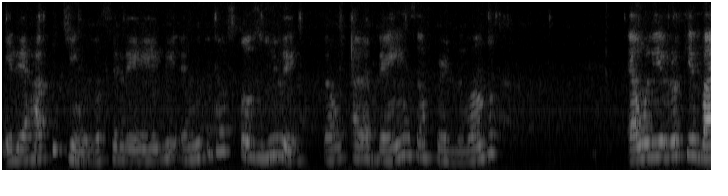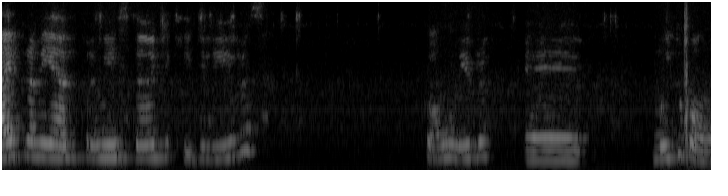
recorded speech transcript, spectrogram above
Ele é rapidinho, você lê ele, é muito gostoso de ler. Então, parabéns ao Fernando é um livro que vai para minha para minha estante aqui de livros, como um livro é, muito bom.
